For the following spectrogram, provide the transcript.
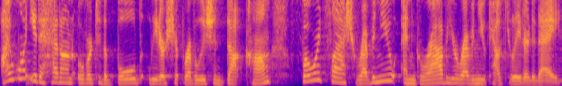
I want you to head on over to the boldleadershiprevolution.com forward slash revenue and grab your revenue calculator today.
